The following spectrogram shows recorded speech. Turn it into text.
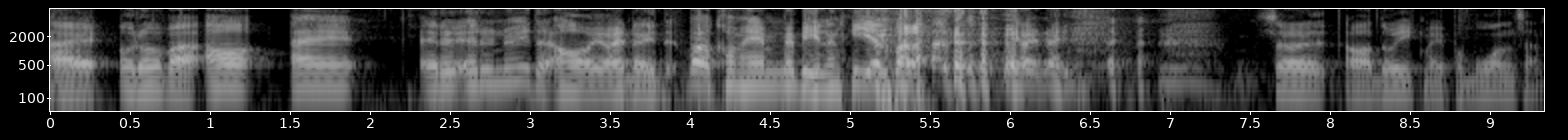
Nej, och då bara, ja, nej, är du, är du nöjd? Ja, jag är nöjd. Bara kom hem med bilen hel bara. jag är nöjd. Så ja, då gick man ju på moln sen.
